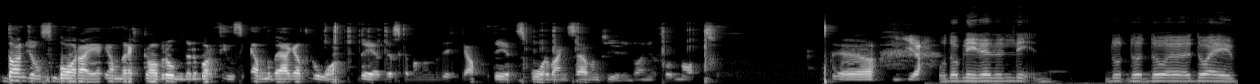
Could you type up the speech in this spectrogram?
Dungeons bara är en räcka av rum där det bara finns en väg att gå. Det, det ska man undvika. Det är ett spårvagnsäventyr i Dungeon-format. Uh, ja, och då blir det... Då, då, då, då är ju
